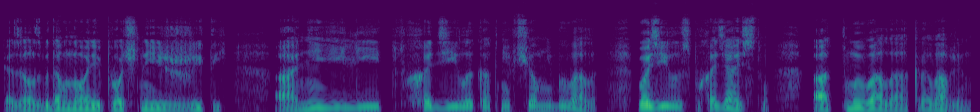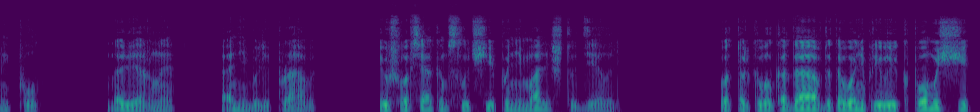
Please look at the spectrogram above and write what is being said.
казалось бы, давно и прочно изжитый, а Неилит ходила, как ни в чем не бывало, возилась по хозяйству, отмывала окровавленный пол. Наверное, они были правы, и уж во всяком случае понимали, что делали. Вот только волкодав до того не привык к помощи,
